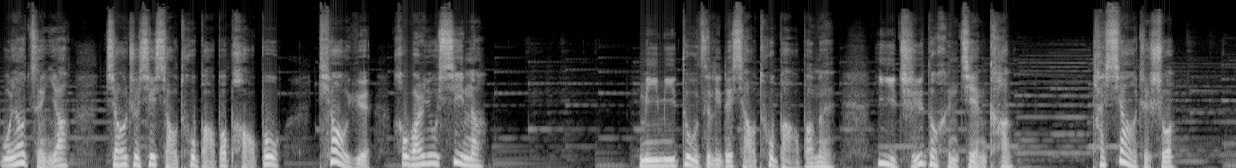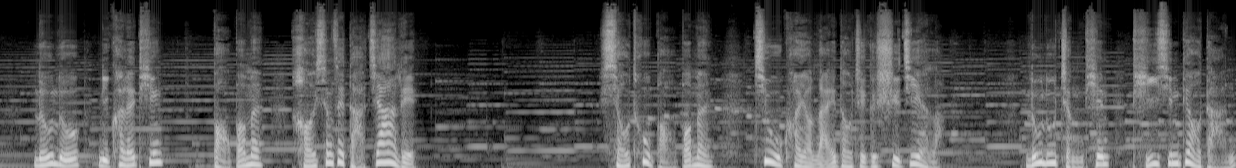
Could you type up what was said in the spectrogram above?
我要怎样教这些小兔宝宝跑步、跳跃和玩游戏呢？咪咪肚子里的小兔宝宝们一直都很健康。他笑着说：“鲁鲁，你快来听，宝宝们好像在打架嘞。”小兔宝宝们就快要来到这个世界了，鲁鲁整天提心吊胆，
